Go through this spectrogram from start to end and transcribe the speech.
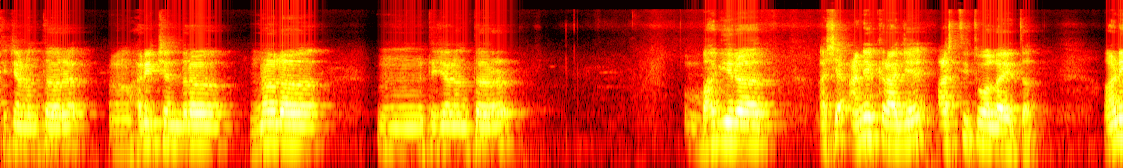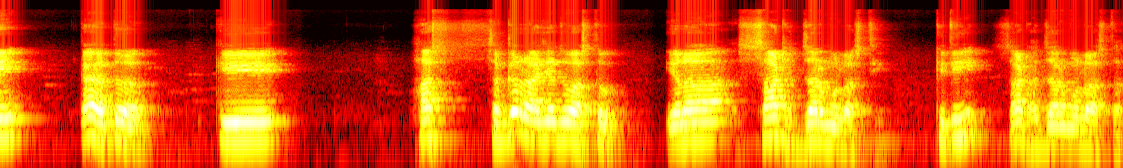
त्याच्यानंतर हरिश्चंद्र नल त्याच्यानंतर भागीरथ असे अनेक राजे अस्तित्वाला येतात. आणि काय होतं की हा सगर राजा जो असतो याला साठ हजार मुलं असते किती? साठ हजार मुलं असतात.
